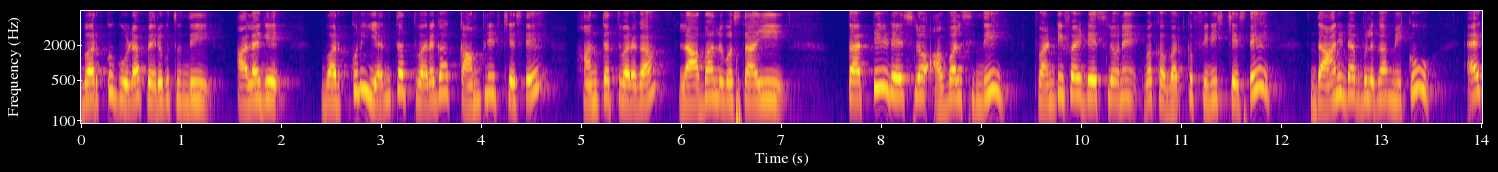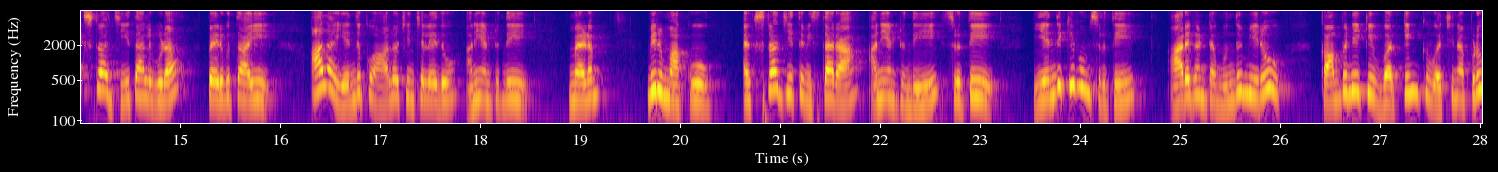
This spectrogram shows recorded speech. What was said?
వర్క్ కూడా పెరుగుతుంది. అలాగే వర్క్ని ఎంత త్వరగా కంప్లీట్ చేస్తే అంత త్వరగా లాభాలు వస్తాయి. థర్టీ డేస్లో అవ్వాల్సింది ట్వంటీ ఫైవ్ డేస్లోనే ఒక వర్క్ ఫినిష్ చేస్తే దాని డబ్బులుగా మీకు ఎక్స్ట్రా జీతాలు కూడా పెరుగుతాయి. అలా ఎందుకు ఆలోచించలేదు అని అంటుంది. మేడం మీరు మాకు ఎక్స్ట్రా జీతం ఇస్తారా అని అంటుంది శృతి. ఎందుకు ఇవ్వం శృతి? అరగంట ముందు మీరు కంపెనీకి వర్కింగ్కి వచ్చినప్పుడు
